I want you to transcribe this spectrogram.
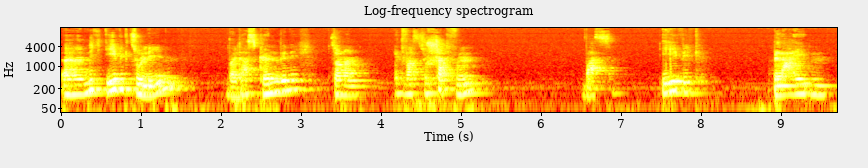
äh, nicht ewig zu leben, weil das können wir nicht, sondern etwas zu schaffen, was ewig bleiben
